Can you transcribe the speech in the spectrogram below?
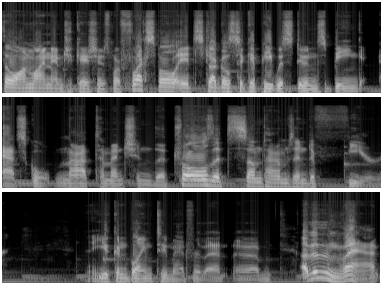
Though online education is more flexible, it struggles to compete with students being at school, not to mention the trolls that sometimes interfere. You can blame TwoMad for that. Um, other than that,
